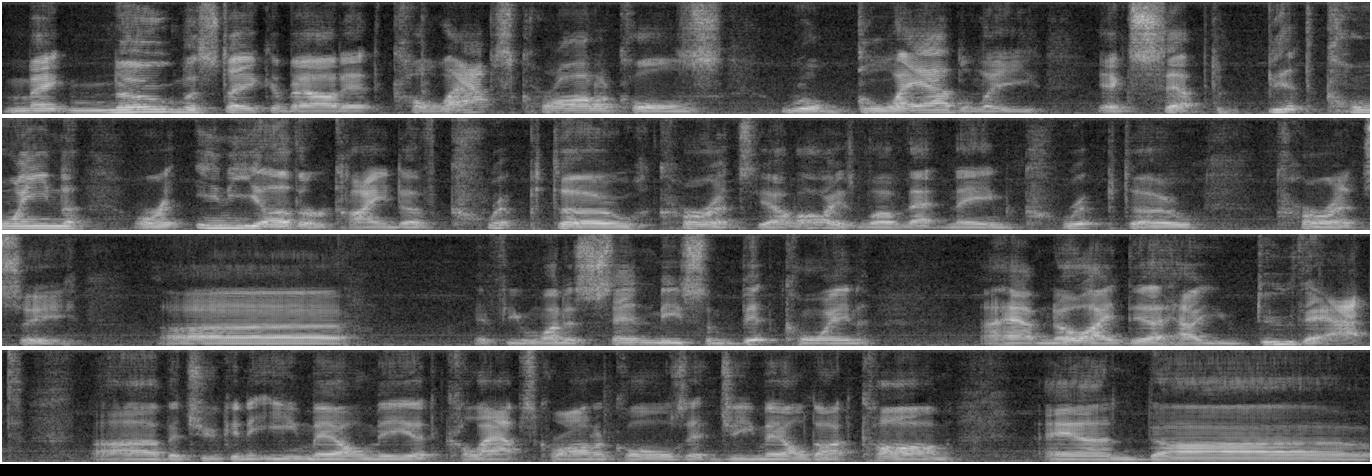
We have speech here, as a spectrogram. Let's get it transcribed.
Make no mistake about it, Collapse Chronicles will gladly accept Bitcoin or any other kind of cryptocurrency. I've always loved that name, cryptocurrency. Uh, if you want to send me some Bitcoin, I have no idea how you do that, uh, but you can email me at collapsechronicles at gmail.com and uh,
